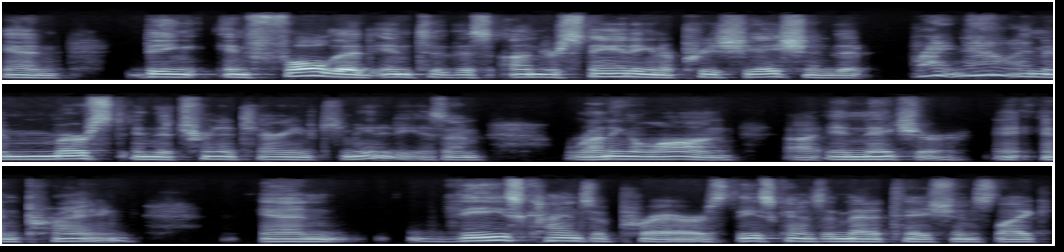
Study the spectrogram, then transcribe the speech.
and being enfolded into this understanding and appreciation that right now i'm immersed in the trinitarian community as i'm running along uh, in nature and, and, praying. And these kinds of prayers, these kinds of meditations, like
